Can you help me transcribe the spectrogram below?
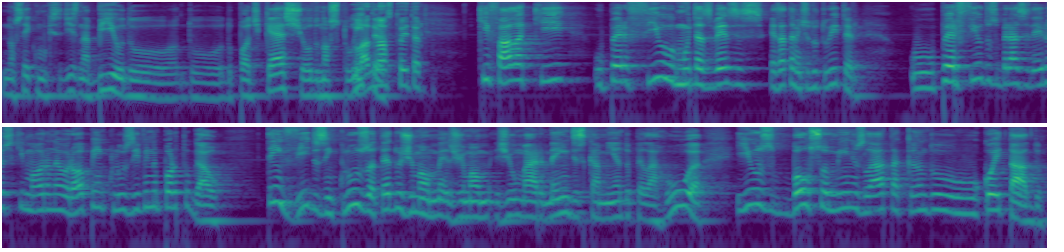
não sei como que se diz, na bio do, do, do podcast ou do nosso Twitter. Lá do nosso Twitter. Que fala que o perfil, muitas vezes, exatamente do Twitter, o perfil dos brasileiros que moram na Europa, inclusive no Portugal. Tem vídeos, incluso até do Gilmar, Gilmar, Gilmar Mendes caminhando pela rua e os bolsomínios lá atacando o coitado.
